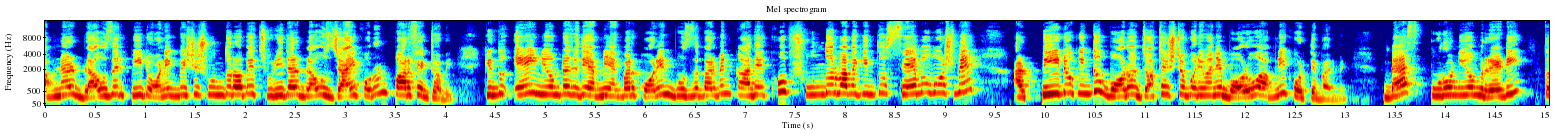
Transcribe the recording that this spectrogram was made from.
আপনার ব্লাউজের পিঠ অনেক বেশি সুন্দর হবে। চুড়িদার ব্লাউজ যাই করুন পারফেক্ট হবে। কিন্তু এই নিয়মটা যদি আপনি একবার করেন, বুঝতে পারবেন কাঁধে খুব সুন্দরভাবে কিন্তু সেমও বসবে। আর পিঠও কিন্তু বড়, যথেষ্ট পরিমাণে বড়ও আপনি করতে পারবেন। ব্যাস, পুরো নিয়ম রেডি তো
